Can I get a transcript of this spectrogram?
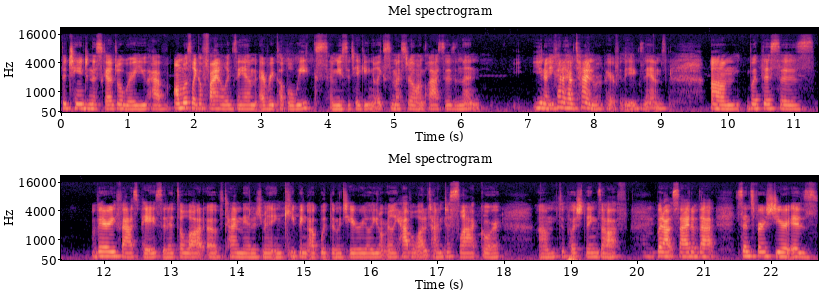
the change in the schedule where you have almost like a final exam every couple weeks. I'm used to taking like semester long classes and then you know, you kind of have time to prepare for the exams. Um, but this is very fast paced and it's a lot of time management and keeping up with the material. You don't really have a lot of time to slack or um, to push things off. But outside of that, since first year is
